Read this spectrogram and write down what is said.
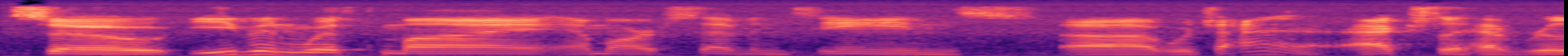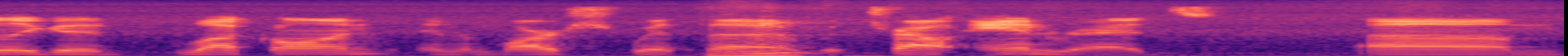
So even with my MR17s, uh, which I actually have really good luck on in the marsh with uh, mm-hmm. with trout and reds, um,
